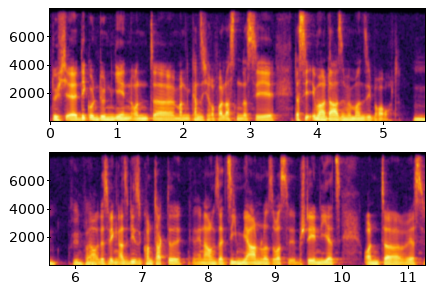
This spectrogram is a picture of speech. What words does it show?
durch äh, dick und dünn gehen und äh, man kann sich darauf verlassen, dass sie, dass sie immer da sind, wenn man sie braucht. Mhm, auf jeden Fall. Genau, deswegen, also diese Kontakte, keine Ahnung, seit sieben Jahren oder sowas bestehen die jetzt und äh, es,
